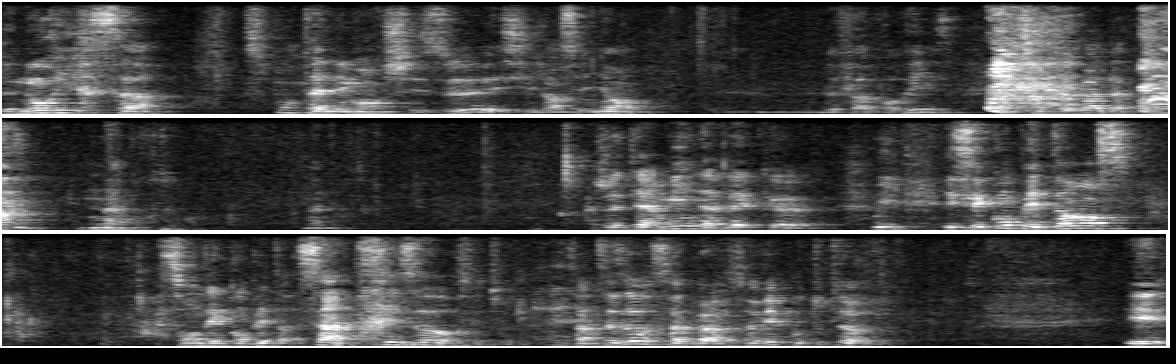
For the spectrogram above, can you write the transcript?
de, nourrir ça spontanément chez eux, et si l'enseignant le favorise, ils sont capables d'apprendre n'importe quoi. Je termine avec... Euh, oui, et ces compétences sont des compétences... C'est un trésor, ces trucs. C'est un trésor, ça va leur servir pour toute leur vie. Et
